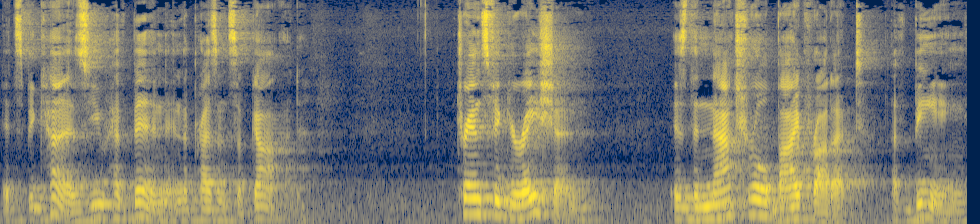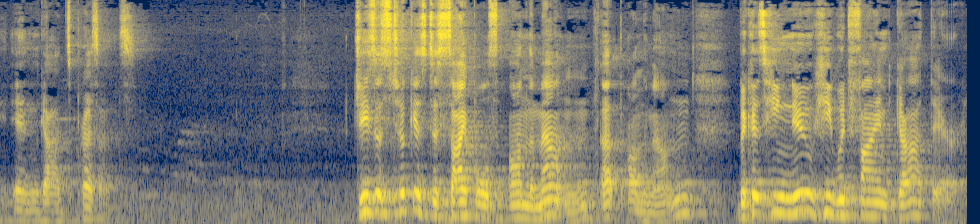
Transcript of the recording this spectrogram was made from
it's because you have been in the presence of God. Transfiguration is the natural byproduct of being in God's presence. Jesus took his disciples on the mountain, up on the mountain, because he knew he would find God there.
